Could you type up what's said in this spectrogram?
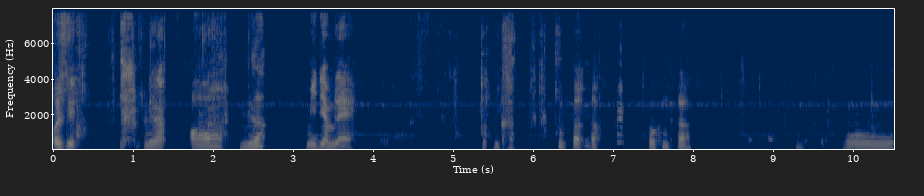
옳지.เนื้ออ๋อเนื้อ medium rare ขอบคุณครับขอบคุณครับ โอ้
